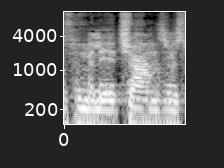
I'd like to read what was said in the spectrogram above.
Familiar charms was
